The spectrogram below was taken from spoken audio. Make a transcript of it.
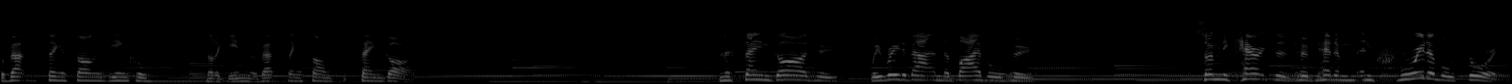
We're about to sing a song again called, not again, we're about to sing a song called Same God. The same God who we read about in the Bible, who so many characters who've had incredible stories.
